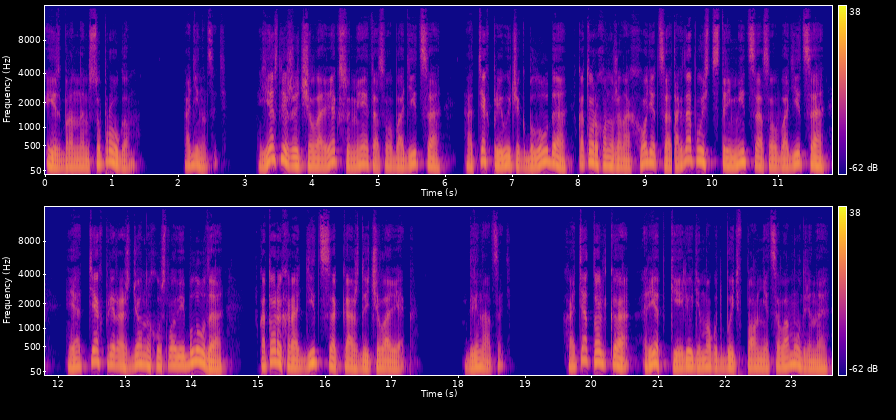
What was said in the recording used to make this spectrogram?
избранным супругам. 11. Если же человек сумеет освободиться от тех привычек блуда, в которых он уже находится, тогда пусть стремится освободиться и от тех прирожденных условий блуда, в которых родится каждый человек. 12. Хотя только редкие люди могут быть вполне целомудренны,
